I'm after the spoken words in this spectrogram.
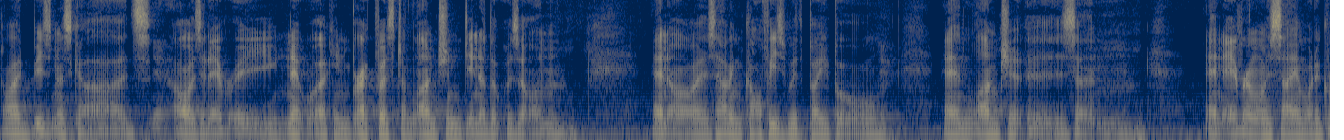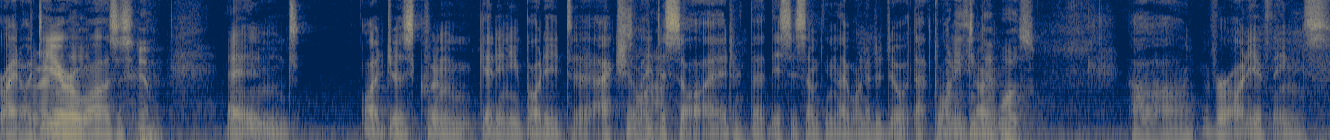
Mm. I had business cards. I was at every networking breakfast and lunch and dinner that was on. And I was having coffees with people and lunches and and everyone was saying what a great, Great idea it was. Yep. And I just couldn't get anybody to actually decide that this is something they wanted to do at that What point do you in think time. that was? Oh, a variety of things.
